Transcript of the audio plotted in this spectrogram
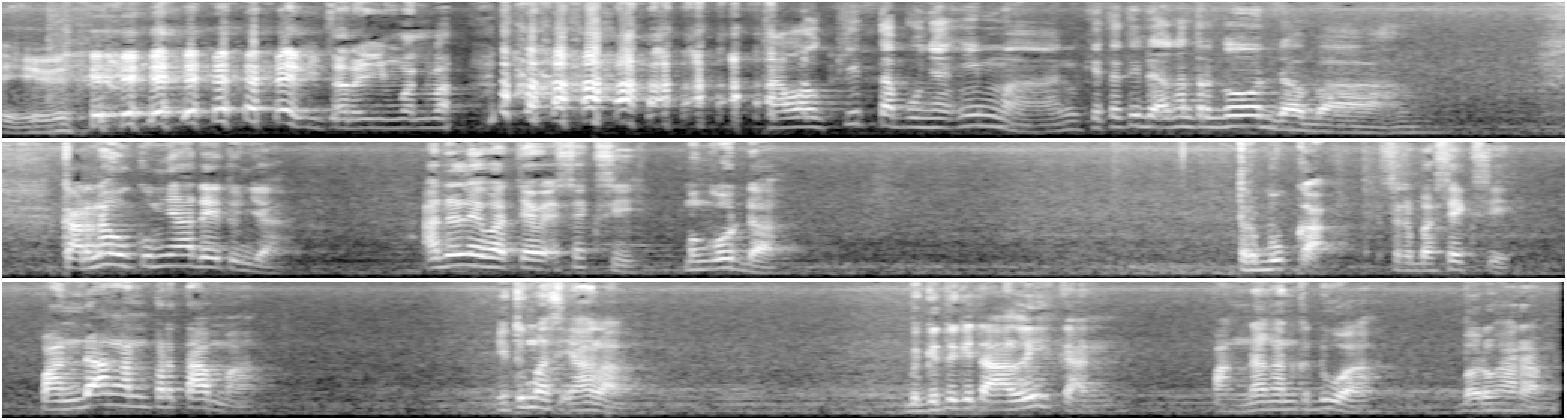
Bicara iman, Bang. Kalau kita punya iman, kita tidak akan tergoda, Bang. Karena hukumnya ada itu, Nja. Ada lewat cewek seksi, menggoda. Terbuka, serba seksi. Pandangan pertama, itu masih halal. Begitu kita alihkan, pandangan kedua, baru haram.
